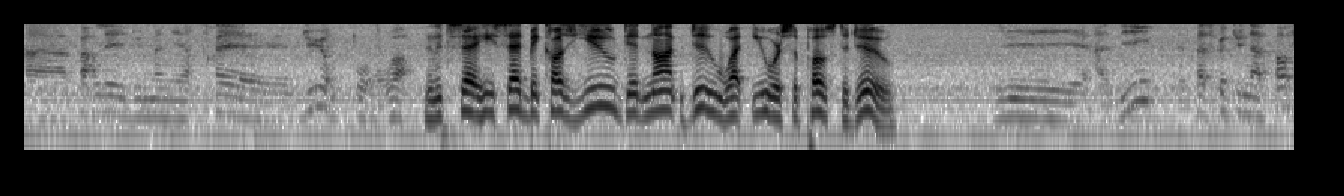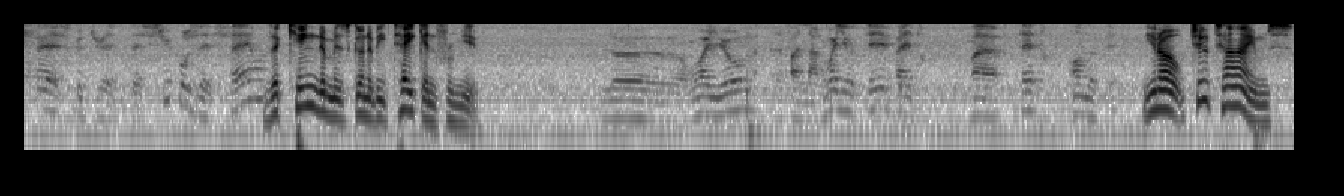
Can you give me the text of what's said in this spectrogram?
a parlé très dure au roi. And it said, he said, Because you did not do what you were supposed to do, Il lui a dit, parce que tu n'as pas fait ce que tu étais supposé faire, the kingdom is going to be taken from you. le royaume, enfin la royauté va être, va être enlevée. You know, two times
